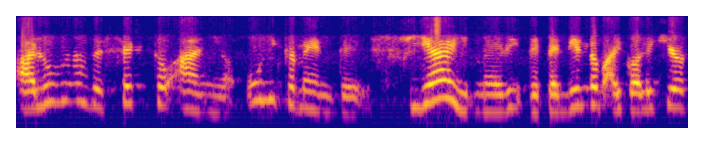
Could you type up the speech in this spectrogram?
alumnos de sexto año, únicamente. Si hay, dependiendo, hay colegios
